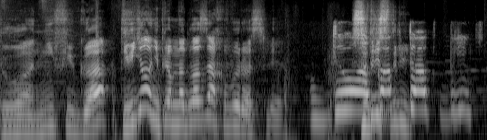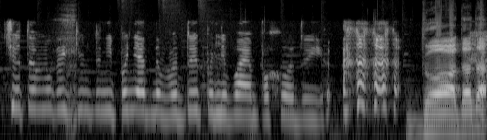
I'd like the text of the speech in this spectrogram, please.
Да, нифига. Ты видела, они прям на глазах выросли. Да, Смотри, как смотри. так? Блин, что-то мы каким-то непонятной водой поливаем, походу, их. Да, да, да.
